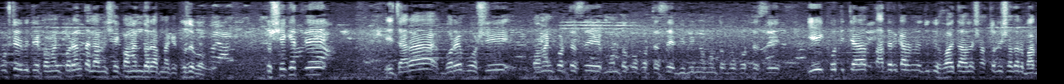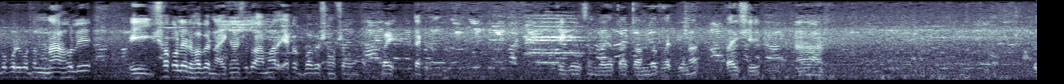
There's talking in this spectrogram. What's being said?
পোস্টের ভিতরে কমেন্ট করেন, তাহলে আমি সেই কমেন্ট ধরে আপনাকে খুঁজে পাবো। তো সেক্ষেত্রে এই যারা ঘরে বসে কমেন্ট করতেছে, মন্তব্য করতেছে, বিভিন্ন মন্তব্য করতেছে, এই ক্ষতিটা তাদের কারণে যদি হয় তাহলে সাতচল্লিশ হাজার ভাগ্য পরিবর্তন না হলে এই সকলের হবে না এখানে শুধু আমার এককভাবে সমস্যা হবে। ভাই, দেখেন ঠিক বলছেন ভাই তার ঠান্ডা থাকবে না, তাই সে তো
